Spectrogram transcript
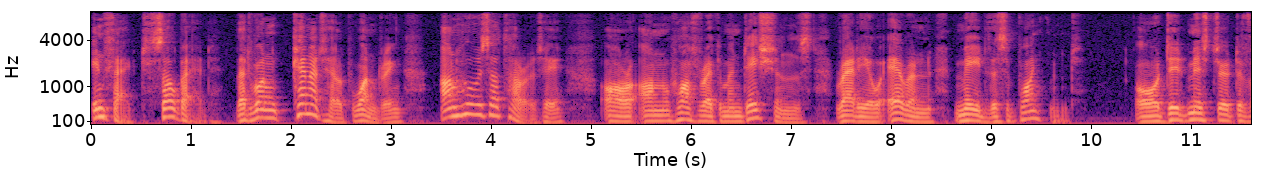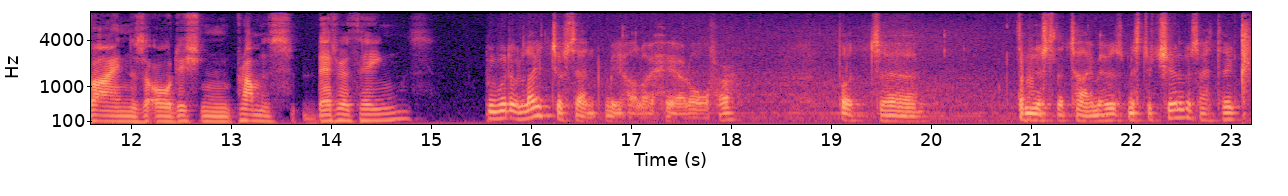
in fact, so bad that one cannot help wondering on whose authority or on what recommendations Radio Éireann made this appointment? Or did Mr. Devine's audition promise better things? We would have liked to have sent Micheál O'Hehir over, but uh, the minister at the time, it was Mr. Childers, I think,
